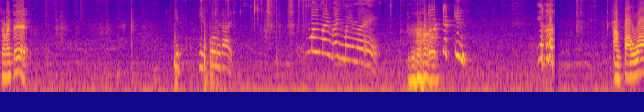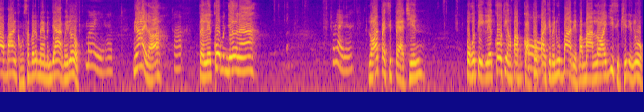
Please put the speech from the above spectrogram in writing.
ใช่ไหมเต้หยิบหยิบโป้ไม่ได้ ไม่ไม่ไม่ไม่ไม่ดูจะกินอ่างเปาว่าบ้านของสไปเดอร์แมนมันยากไหมลูกไม่ครับ ง่ายเหรอครับ แต่เลโก้มันเยอะนะเท่าไหร่นะร้อยแปดสิบแปดชิ้น ปกติเลโก้ที่อ่างเปาประกอบทั่วไปที่เป็นรูปบ้านเนี่ยประมาณร้อยยี่สิบชิ้นเองลูก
